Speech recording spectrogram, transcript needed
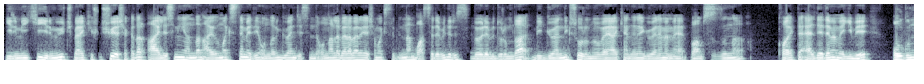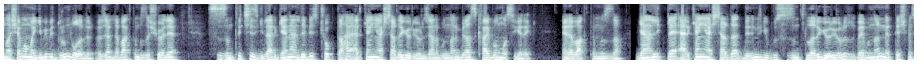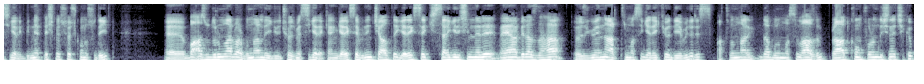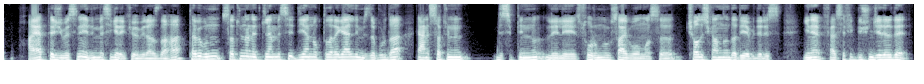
22-23 belki şu yaşa kadar ailesinin yanından ayrılmak istemediği, onların güvencesinde, onlarla beraber yaşamak istediğinden bahsedebiliriz. Böyle bir durumda bir güvenlik sorunu veya kendine güvenememe, bağımsızlığını kolaylıkla elde edememe gibi, olgunlaşamama gibi bir durum da olabilir. Özellikle baktığımızda şöyle sızıntı çizgiler genelde biz çok daha erken yaşlarda görüyoruz. Yani bunların biraz kaybolması gerek ele baktığımızda. Genellikle erken yaşlarda dediğimiz gibi bu sızıntıları görüyoruz ve bunların netleşmesi gerek. Bir netleşme söz konusu değil. Ee, bazı durumlar var bunlarla ilgili çözmesi gereken gerekse bilinçaltı gerekse kişisel gelişimleri veya biraz daha özgüvenini arttırması gerekiyor diyebiliriz. Atılımlarda bulunması lazım. Rahat konforun dışına çıkıp hayat tecrübesini edinmesi gerekiyor biraz daha. Tabii bunun Satürn'den etkilenmesi diğer noktalara geldiğimizde burada yani Satürn'ün disiplinliliği, sorumluluk sahibi olması, çalışkanlığı da diyebiliriz. Yine felsefik düşünceleri de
